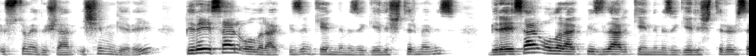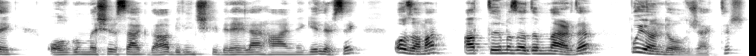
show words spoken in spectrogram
üstüme düşen işim gereği bireysel olarak bizim kendimizi geliştirmemiz, bireysel olarak bizler kendimizi geliştirirsek, olgunlaşırsak, daha bilinçli bireyler haline gelirsek o zaman attığımız adımlar da bu yönde olacaktır.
